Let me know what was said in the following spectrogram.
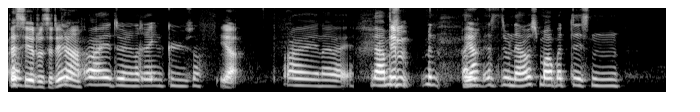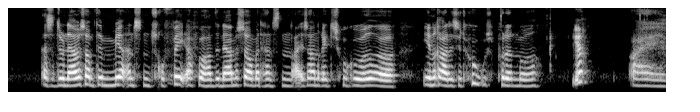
Hvad siger du til det her? Ej, det er en ren gyser. Ja. Ej, nej, nej. Nærmest, Det- men ej, ja. altså, det er jo nærmest som om, at det er sådan... Altså, det er jo nærmest som, det er mere end sådan trofæer for ham. Det er nærmest som, at han sådan, ej, så han rigtig skulle gået og indrette sit hus på den måde. Ja. Ej,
